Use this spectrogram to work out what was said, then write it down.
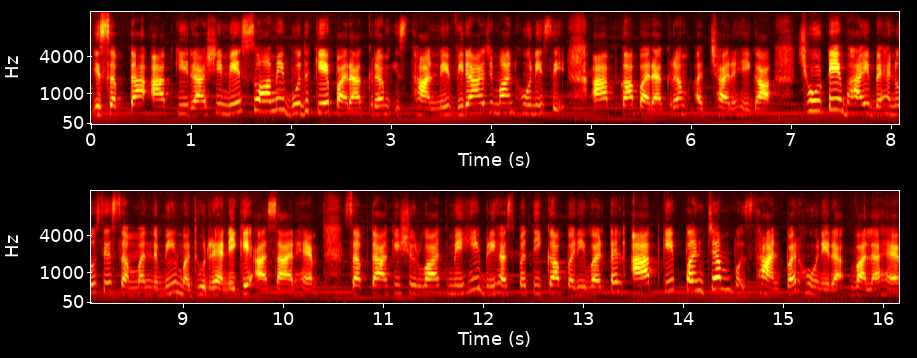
इस सप्ताह आपकी राशि में स्वामी बुद्ध के पराक्रम स्थान में विराजमान होने से आपका पराक्रम अच्छा रहेगा। छोटे भाई बहनों से संबंध भी मधुर रहने के आसार है। सप्ताह की शुरुआत में ही बृहस्पति का परिवर्तन आपके पंचम स्थान पर होने वाला है।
